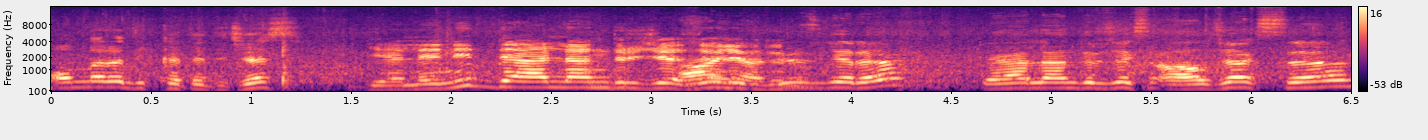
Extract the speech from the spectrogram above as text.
Onlara dikkat edeceğiz. Geleni değerlendireceğiz. Öyle bir durum. rüzgarı değerlendireceksin, alacaksın,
